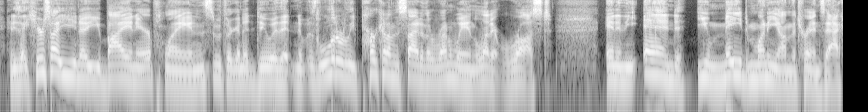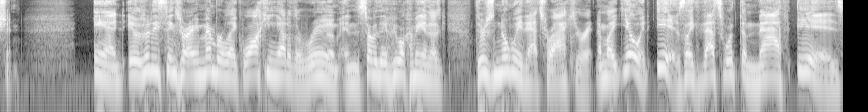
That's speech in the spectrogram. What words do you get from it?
And he's like, here's how, you know, you buy an airplane and this is what they're going to do with it. And it was literally park it on the side of the runway and let it rust. And in the end, you made money on the transaction. And it was one of these things where I remember like walking out of the room and some of the people coming in, like, there's no way that's accurate. And I'm like, yo, it is. Like, that's what the math is.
